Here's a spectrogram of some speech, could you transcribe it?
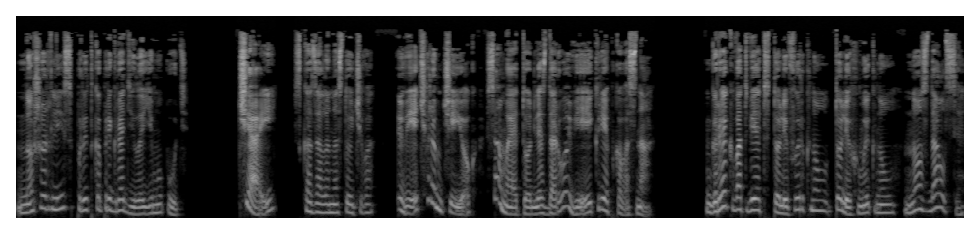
но Шерлиз прытко преградила ему путь. «Чай», — сказала настойчиво. «Вечером чаек, самое то для здоровья и крепкого сна». Грег в ответ то ли фыркнул, то ли хмыкнул, но сдался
